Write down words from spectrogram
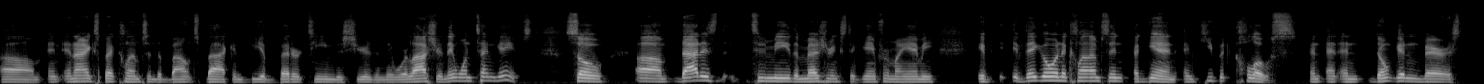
Um, and and I expect Clemson to bounce back and be a better team this year than they were last year. And they won ten games, so um, that is to me the measuring stick game for Miami if if they go into Clemson again and keep it close and and, and don't get embarrassed,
